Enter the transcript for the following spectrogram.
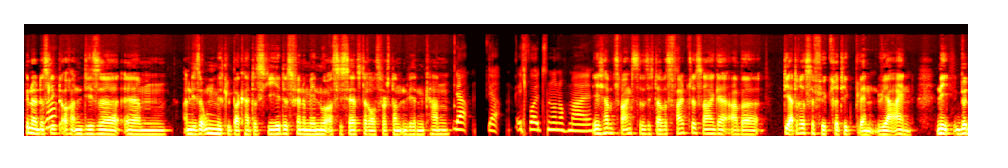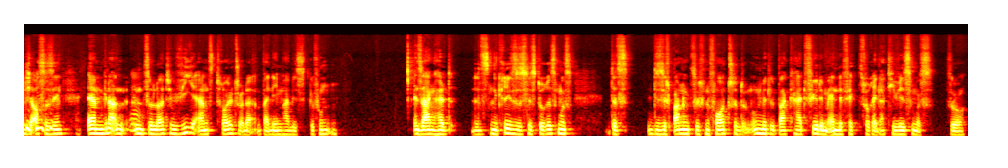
Genau, das Oder? liegt auch an dieser, ähm, an dieser Unmittelbarkeit, dass jedes Phänomen nur aus sich selbst heraus verstanden werden kann. Ja, ja. Ich wollte es nur noch mal. Ich habe zwar Angst, dass ich da was Falsches sage, aber die Adresse für Kritik blenden wir ein. Nee, würde ich auch so sehen. Ähm, genau, und, Ja. und so Leute wie Ernst Troeltsch, oder bei dem habe ich es gefunden, sagen halt, das ist eine Krise des Historismus, dass diese Spannung zwischen Fortschritt und Unmittelbarkeit führt im Endeffekt zu Relativismus. So,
